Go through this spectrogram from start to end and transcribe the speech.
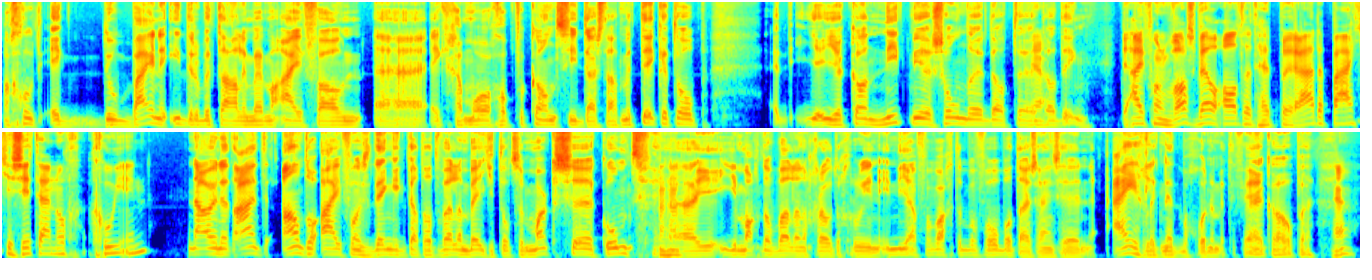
Maar goed, ik doe bijna iedere betaling met mijn iPhone. Uh, ik ga morgen op vakantie. Daar staat mijn ticket op. Je, je kan niet meer zonder dat, uh, ja. dat ding. De iPhone was wel altijd het paradepaadje. Zit daar nog groei in? Nou, in het aantal iPhones denk ik dat dat wel een beetje tot zijn max uh, komt. Uh -huh. uh, je, je, mag nog wel een grote groei in India verwachten bijvoorbeeld. Daar zijn ze eigenlijk net begonnen met te verkopen. Ja.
